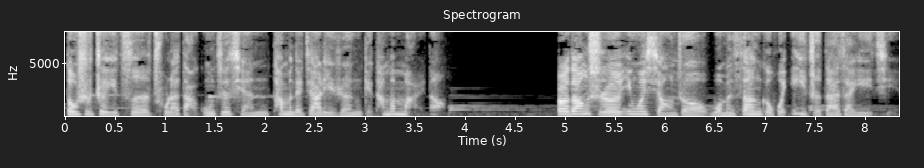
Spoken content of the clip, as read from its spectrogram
都是这一次出来打工之前，他们的家里人给他们买的。而当时因为想着我们三个会一直待在一起，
